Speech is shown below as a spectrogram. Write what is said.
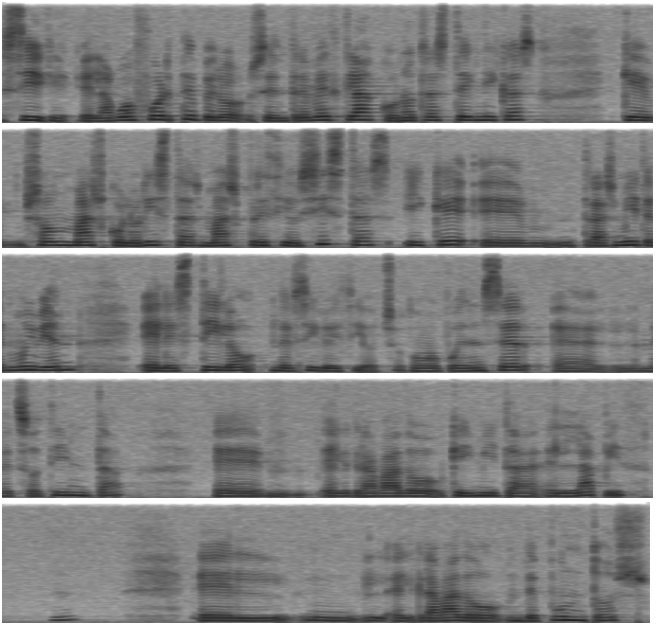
sigue el agua fuerte, pero se entremezcla con otras técnicas que son más coloristas, más preciosistas y que em, transmiten muy bien el estilo del siglo XVIII, como pueden ser el mezzotinta, em, el grabado que imita el lápiz, el, grabado de puntos,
